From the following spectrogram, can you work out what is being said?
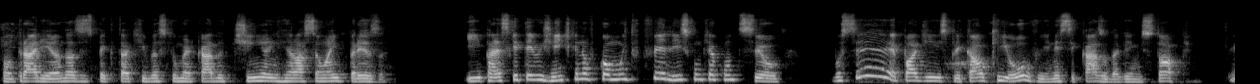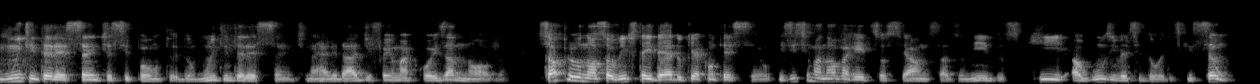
contrariando as expectativas que o mercado tinha em relação à empresa. E parece que teve gente que não ficou muito feliz com o que aconteceu. Você pode explicar o que houve nesse caso da GameStop? Muito interessante esse ponto, Edu, muito interessante. Na realidade, foi uma coisa nova. Só para o nosso ouvinte ter ideia do que aconteceu, existe uma nova rede social nos Estados Unidos que alguns investidores, que são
